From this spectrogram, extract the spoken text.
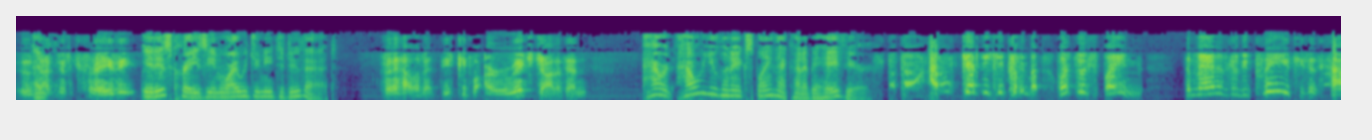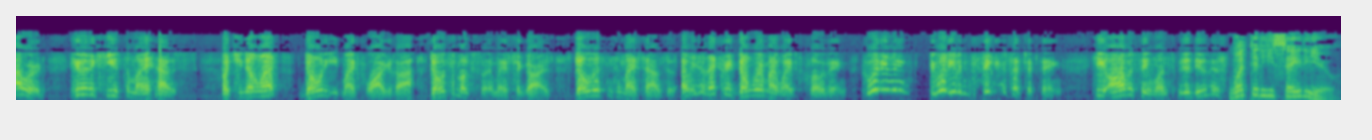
Isn't that just crazy? It is crazy, and why would you need to do that? For the hell of it, these people are rich, Jonathan. Howard, how are you going to explain that kind of behavior? I don't get you keep coming back. What's to explain? The man is going to be pleased. He says, Howard, here are the keys to my house. But you know what? Don't eat my foie gras. Don't smoke my cigars. Don't listen to my sounds. I mean, that great? Don't wear my wife's clothing. Who would even who would even think of such a thing? He obviously wants me to do this. What did he say to you?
